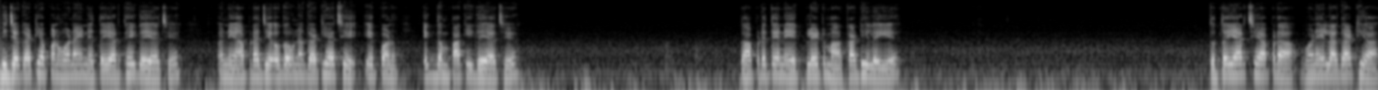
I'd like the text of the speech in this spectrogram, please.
બીજા ગાંઠિયા પણ વણાઈને તૈયાર થઈ ગયા છે અને આપણા જે અગાઉના ગાંઠિયા છે એ પણ એકદમ પાકી ગયા છે. તો આપણે તેને એક પ્લેટમાં કાઢી લઈએ. તો તૈયાર છે આપણા વણેલા ગાંઠિયા.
